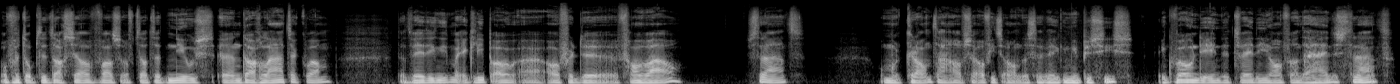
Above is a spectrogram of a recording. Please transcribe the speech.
of het op de dag zelf was of dat het nieuws een dag later kwam. Dat weet ik niet. Maar ik liep eh, over de Van Waalstraat om een krant te halen of zo, of iets anders. Dat weet ik niet meer precies. Ik woonde in de Tweede Jan van de Heidenstraat.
